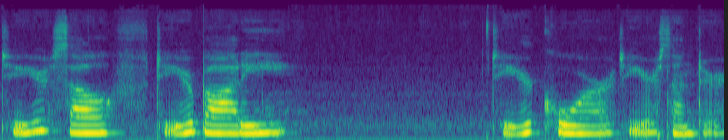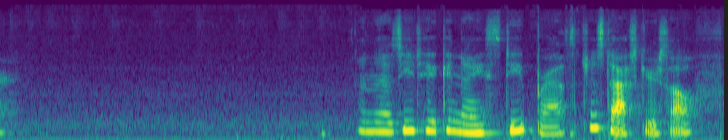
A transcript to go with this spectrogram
to yourself, to your body, to your core, to your center. And as you take a nice deep breath, just ask yourself,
